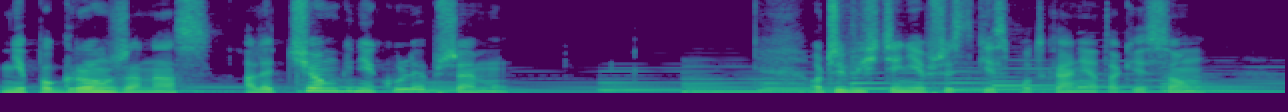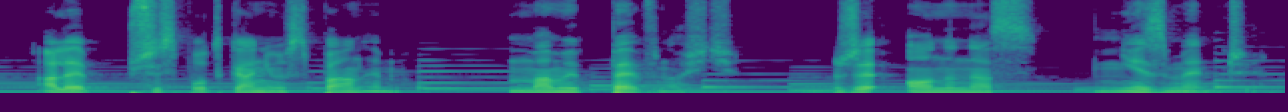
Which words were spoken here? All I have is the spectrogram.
nie pogrąża nas, ale ciągnie ku lepszemu. Oczywiście nie wszystkie spotkania takie są, ale przy spotkaniu z Panem mamy pewność, że On nas nie zmęczy.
